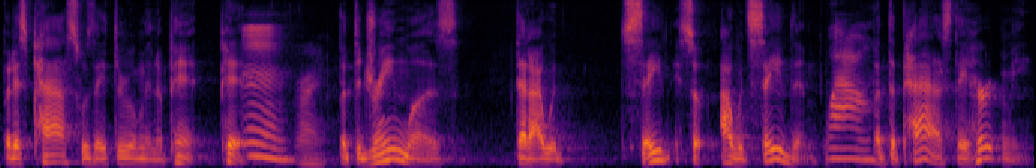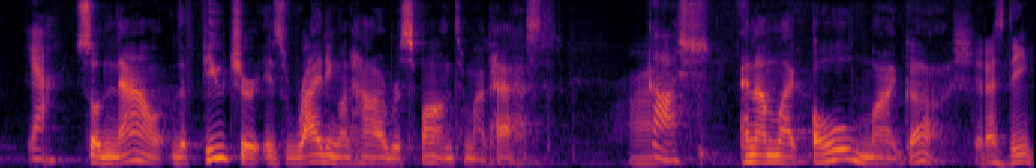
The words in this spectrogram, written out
but his past was they threw him in a pit. pit. Mm. Right. But the dream was that I would save, so I would save them. Wow. But the past, they hurt me. Yeah. So now the future is writing on how I respond to my past. Gosh. And I'm like, oh my gosh. Yeah, that's deep.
